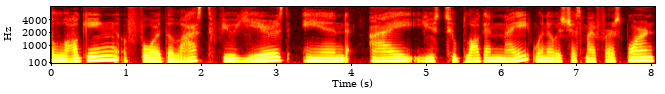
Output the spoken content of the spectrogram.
blogging for the last few years and I used to blog at night when it was just my firstborn,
